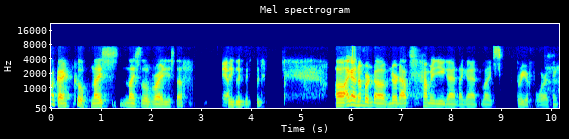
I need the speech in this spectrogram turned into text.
Okay, cool. Nice, nice little variety of stuff. Yeah. Pretty good, very good. Uh, I got a number of nerd outs. How many do you got? I got like three or four, I think.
